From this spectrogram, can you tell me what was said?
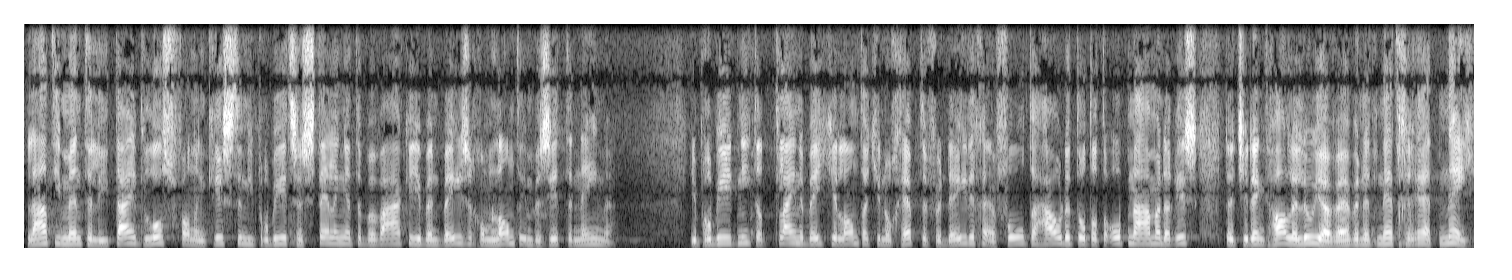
Laat die mentaliteit los van een christen die probeert zijn stellingen te bewaken. Je bent bezig om land in bezit te nemen. Je probeert niet dat kleine beetje land dat je nog hebt te verdedigen en vol te houden totdat de opname er is. Dat je denkt, halleluja, we hebben het net gered. Nee,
